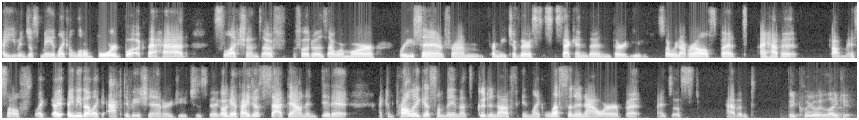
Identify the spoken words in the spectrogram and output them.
I even just made like a little board book that had selections of photos that were more recent from from each of their second and third years or whatever else. But I haven't got myself like I, I need that like activation energy to just be like, okay, if I just sat down and did it, I can probably get something that's good enough in like less than an hour, but I just haven't. They clearly like it.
